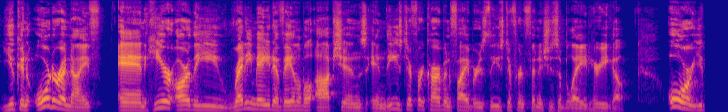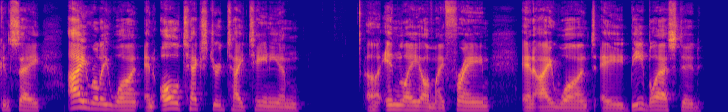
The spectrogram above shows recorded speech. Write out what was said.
you can order a knife and here are the ready made available options in these different carbon fibers, these different finishes of blade. Here you go. Or you can say, I really want an all textured titanium uh, inlay on my frame, and I want a bead blasted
